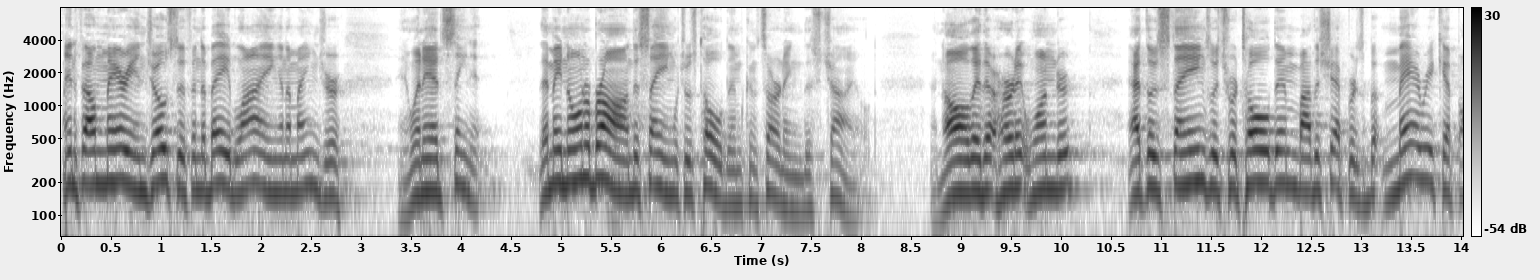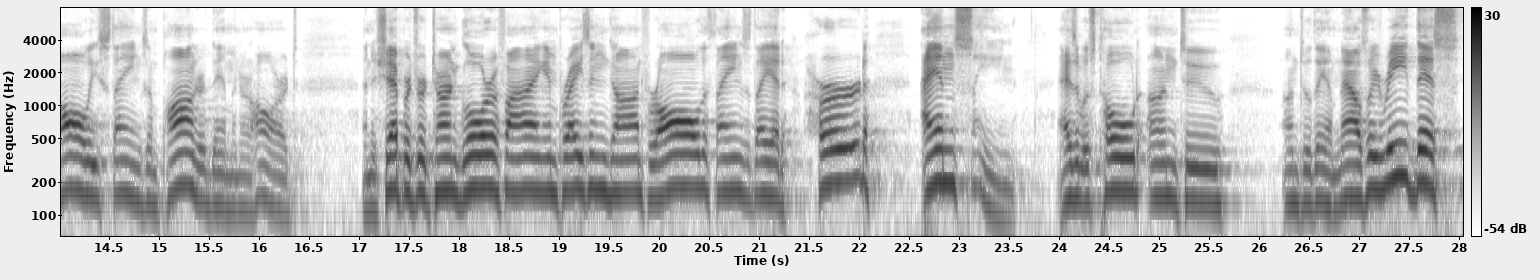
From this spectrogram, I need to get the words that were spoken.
and found Mary and Joseph and the babe lying in a manger. And when they had seen it, they made known abroad the saying which was told them concerning this child. And all they that heard it wondered at those things which were told them by the shepherds. But Mary kept all these things and pondered them in her heart. And the shepherds returned, glorifying and praising God for all the things they had heard and seen, as it was told unto unto them. Now, as we read this,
